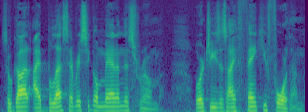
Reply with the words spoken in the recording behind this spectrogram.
So, God, I bless every single man in this room. Lord Jesus, I thank you for them.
